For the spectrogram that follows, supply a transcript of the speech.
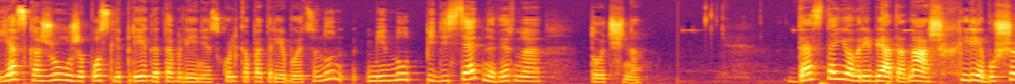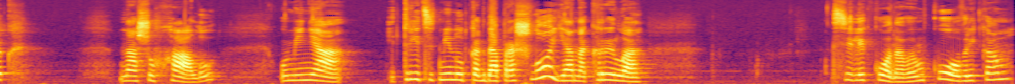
я скажу уже после приготовления, сколько потребуется. Ну, минут 50, наверное, точно. Достаем, ребята, наш хлебушек, нашу халу. У меня 30 минут, когда прошло, я накрыла силиконовым ковриком.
